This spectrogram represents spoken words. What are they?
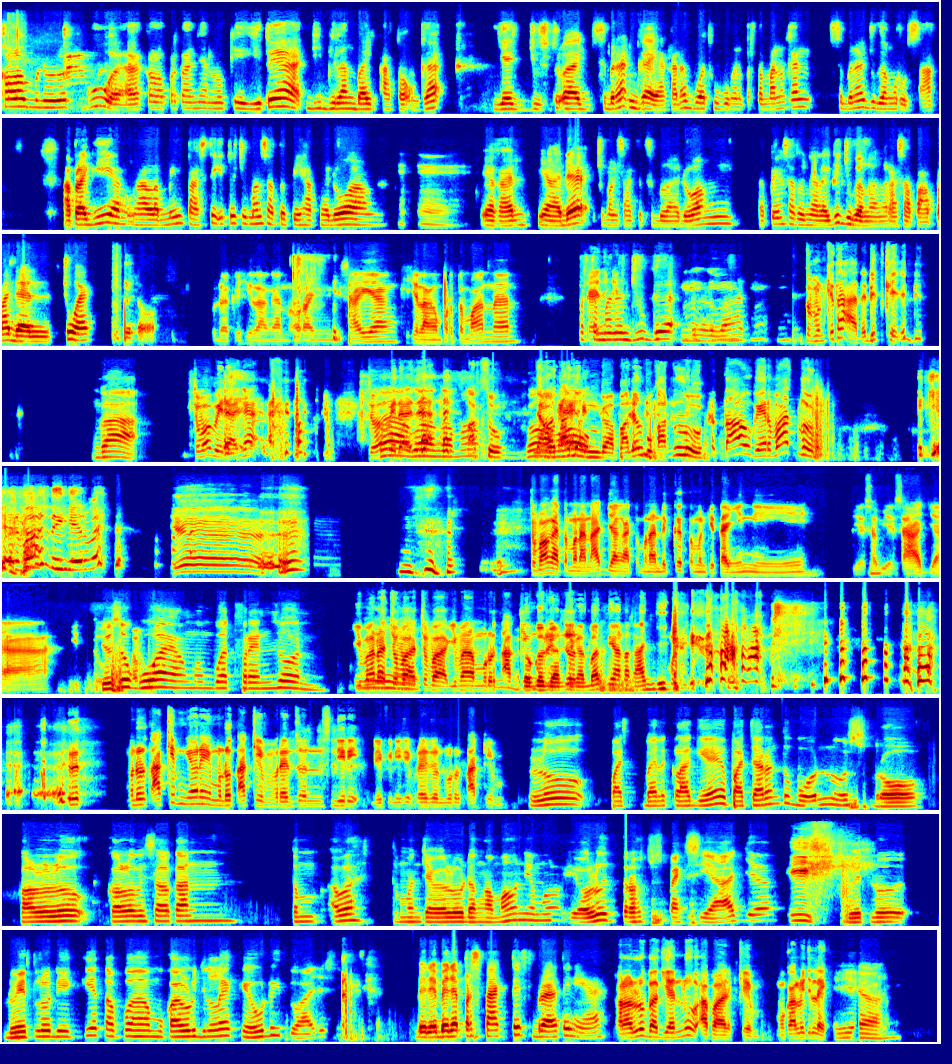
Kalau menurut gua, kalau pertanyaan lo kayak gitu ya, dibilang baik atau enggak, ya justru eh, sebenarnya enggak ya, karena buat hubungan pertemanan kan sebenarnya juga ngerusak. Apalagi yang ngalamin pasti itu cuma satu pihaknya doang, Mm. ya kan? Yang ada cuma sakit sebelah doang nih. Tapi yang satunya lagi juga nggak ngerasa apa-apa dan cuek gitu. Udah kehilangan orang yang disayang, kehilangan pertemanan. Pertemanan juga, bener Mm-mm. banget. Temen kita ada dit kayaknya dit. Enggak. Coba bedanya. Coba Enggak, bedanya. gua enggak mau. Langsung. Gua Nyaut nggak aja mau. enggak, padahal bukan lu. Tahu ger banget lu. Gear banget nih, gear banget. Ya. Coba nggak temenan aja, nggak temenan deket teman kita yang ini. Biasa-biasa aja gitu. Justru gua yang membuat friendzone. Gimana Hmm. coba coba gimana menurut Akim Coba gantengan banget nih anak anjing. Menurut Akim gimana nih? Menurut Akim friendzone sendiri definisi friendzone menurut Akim. Lu pas balik lagi aja pacaran tuh bonus, Bro. Kalau lu kalau misalkan tem apa teman cewek lu udah nggak mau nih mau ya lu introspeksi aja Ih, duit lu duit lu dikit apa muka lu jelek ya udah itu aja sih Beda-beda perspektif berarti nih ya. kalau lu bagian lu apa Kim? Muka lu jelek. iya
